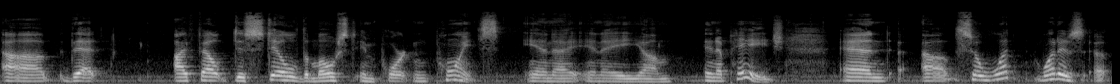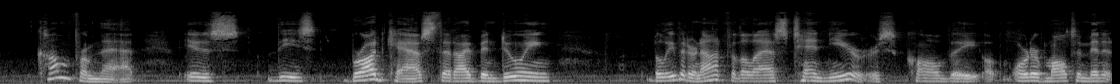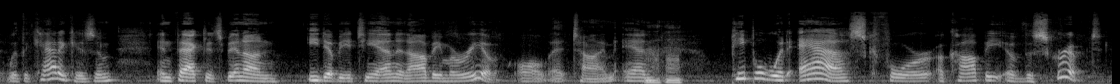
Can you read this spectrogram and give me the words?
uh, that I felt distilled the most important points in a in a um, in a page. And uh, so, what what has uh, come from that is these broadcasts that I've been doing, believe it or not, for the last 10 years called the Order of Malta Minute with the Catechism. In fact, it's been on EWTN and Ave Maria all that time. And mm-hmm. people would ask for a copy of the script.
